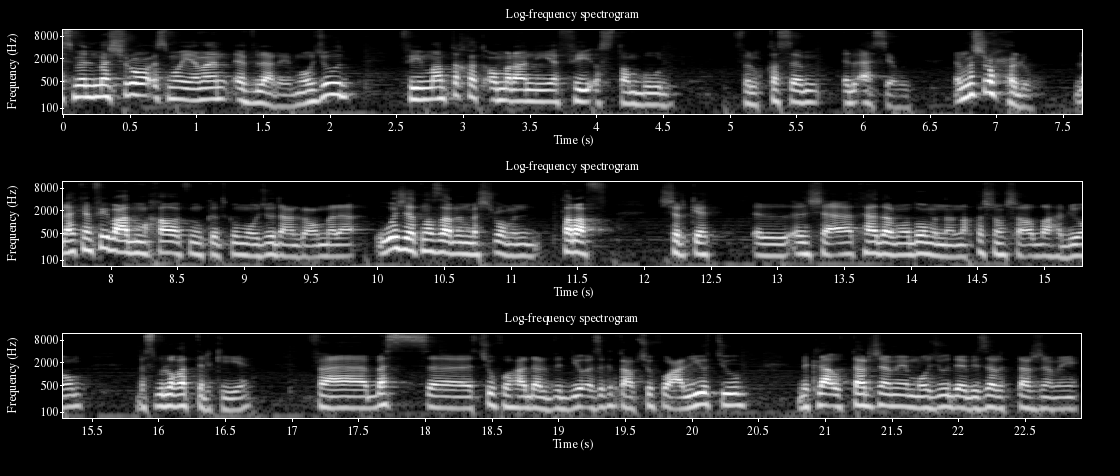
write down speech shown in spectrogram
اسم المشروع اسمه يمان إفلاري موجود في منطقة عمرانيه في إسطنبول في القسم الآسيوي. المشروع حلو لكن في بعض المخاوف ممكن تكون موجودة عند العملاء، وجهة نظر المشروع من طرف شركة الانشاءات هذا الموضوع بدنا نناقشه إن شاء الله اليوم بس باللغة التركية. فبس آه، تشوفوا هذا الفيديو. إذا كنتوا عم تشوفوا على اليوتيوب بتلاقوا الترجمة موجودة بزر الترجمة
